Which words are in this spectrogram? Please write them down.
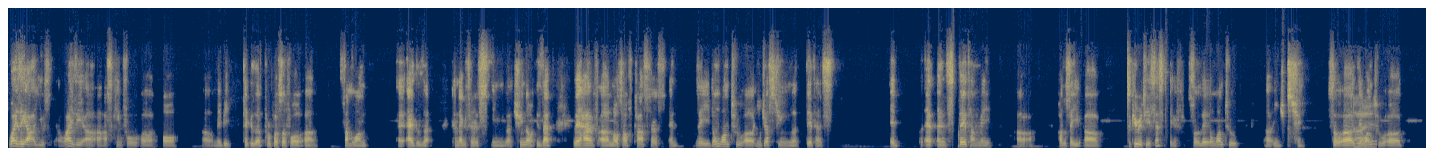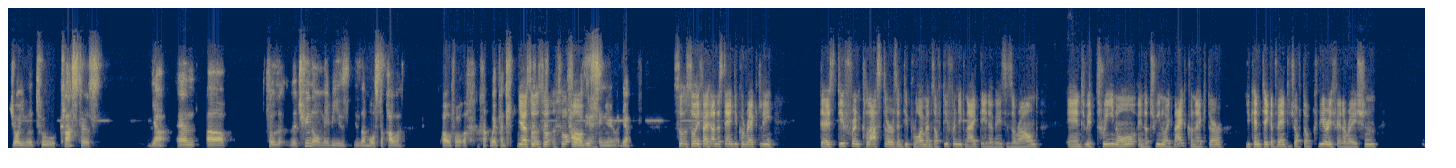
why they are use, why they are asking for or maybe take the proposal for someone add the connectors in the Trino is that they have lots of clusters and they don't want to uh, ingesting the data. It and, and data may uh, how to say uh, security sensitive, so they don't want to uh, ingestion. So uh, they want to uh, join the two clusters. Yeah, and uh, so the, the Trino maybe is, is the most power powerful weapon. Yeah. So so so for oh, okay. this scenario. Yeah. So so if I understand you correctly, there's different clusters and deployments of different Ignite databases around. And with Trino and the Trino Ignite connector, you can take advantage of the query federation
